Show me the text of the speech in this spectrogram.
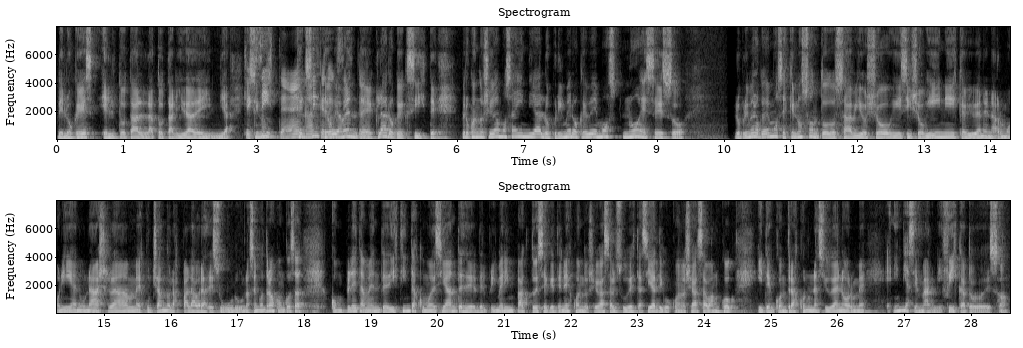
de lo que es el total, la totalidad de India. Que si existe, ¿eh? Que No es que existe, no obviamente, existe. claro que existe. Pero cuando llegamos a India, lo primero que vemos no es eso. Lo primero que vemos es que no son todos sabios yogis y yoginis que viven en armonía en un ashram escuchando las palabras de su gurú. Nos encontramos con cosas completamente distintas, como decía antes, de- del primer impacto ese que tenés cuando llegás al sudeste asiático, cuando llegás a Bangkok y te encontrás con una ciudad enorme. En India se magnifica todo eso.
